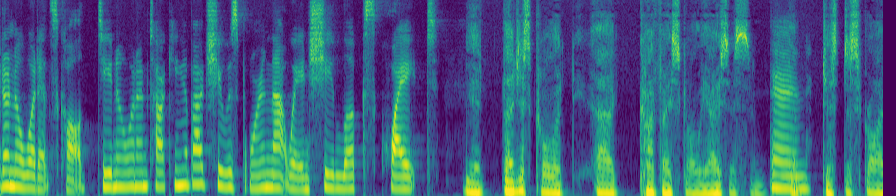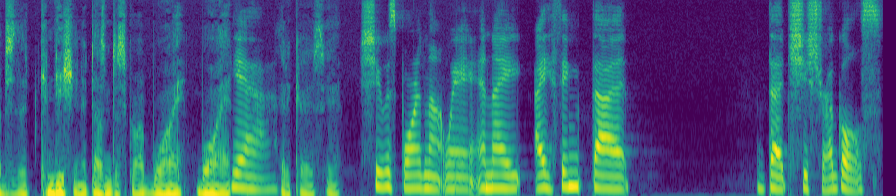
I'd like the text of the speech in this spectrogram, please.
don't know what it's called. Do you know what I'm talking about? She was born that way, and she looks quite. Yeah, they just call it uh, kyphoscoliosis, and it just describes the condition. It doesn't describe why why it, yeah. it occurs. Yeah, she was born that way, and I I think that that she struggles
